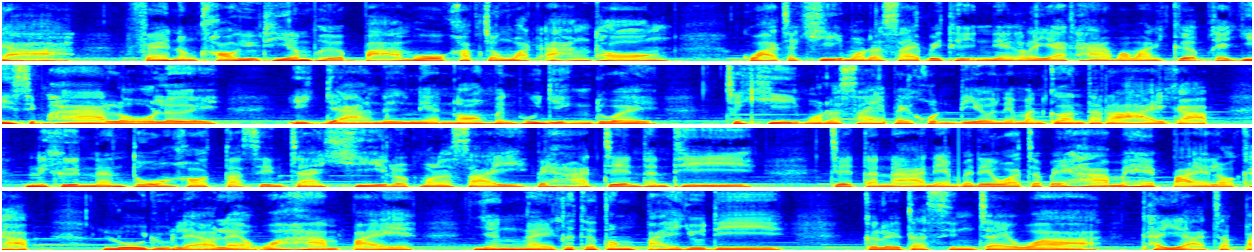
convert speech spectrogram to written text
ยา แฟนของเขาอยู่ที่อำเภอป่าโมกครับจังหวัดอ่างทอง กว่าจะขี่มอเตอร์ไซค์ไปถึงเนี่ยระยะทางประมาณเกือบจะ 25 โลเลย อีกอย่างหนึ่งเนี่ยน้องเป็นผู้หญิงด้วย จะขี่มอเตอร์ไซค์ไปคนเดียวเนี่ยมันก็อันตรายครับ ในคืนนั้นตัวของเขาตัดสินใจขี่รถมอเตอร์ไซค์ไปหาเจนทันทีเเจตนาเนี่ยไม่ได้ว่าจะไปห้ามไม่ให้ไปหรอกครับ รู้อยู่แล้วแหละว่าห้ามไป ยังไงก็จะต้องไปอยู่ดี ก็เลยตัดสินใจว่าถ้าอยากจะไป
